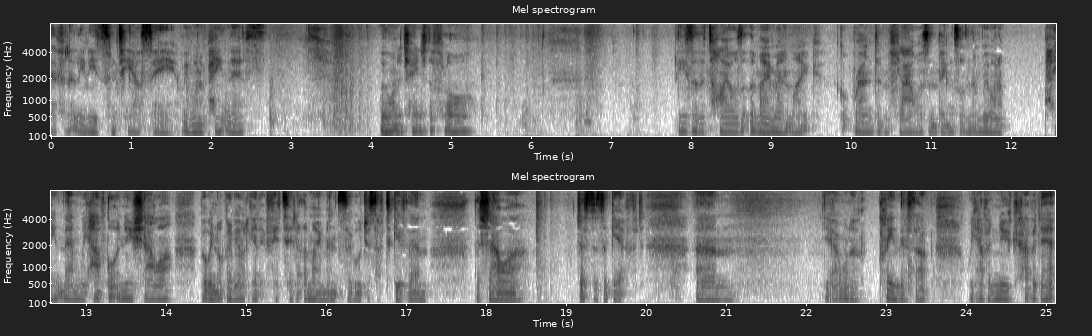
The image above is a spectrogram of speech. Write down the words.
definitely needs some TLC. We want to paint this. We want to change the floor. These are the tiles at the moment, like got random flowers and things on them. We want to paint them. We have got a new shower, but we're not going to be able to get it fitted at the moment, so we'll just have to give them the shower just as a gift. Um, yeah, I want to clean this up. We have a new cabinet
